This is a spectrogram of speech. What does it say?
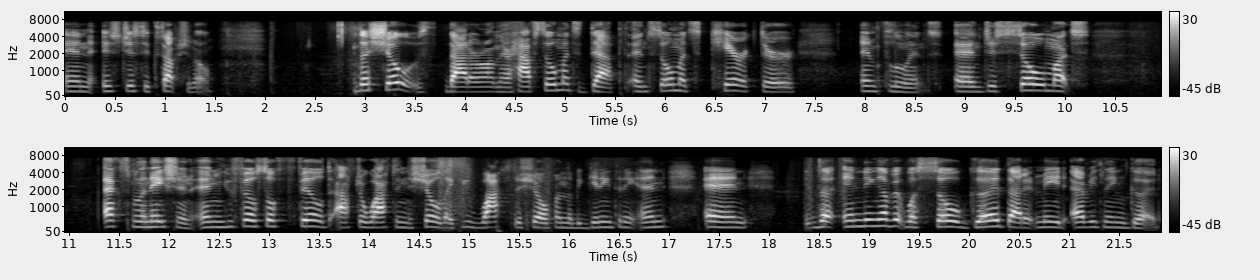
And it's just exceptional. The shows that are on there have so much depth and so much character influence and just so much explanation and you feel so filled after watching the show like you watch the show from the beginning to the end and the ending of it was so good that it made everything good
